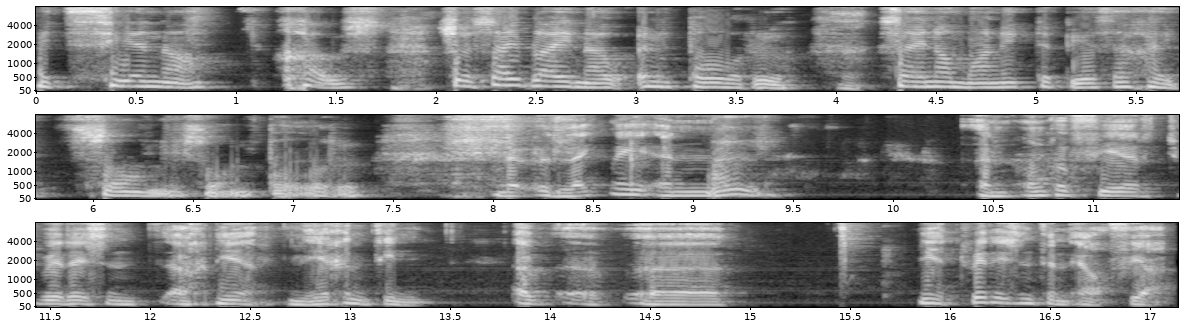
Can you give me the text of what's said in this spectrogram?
met Sena Gous, so sy bly nou in Polroe. Sy haar man het die bezigheid saam, so in Polroe. Nou, het lyk my in, Wel, in ongeveer 2000, ach nee, 19, uh, uh, uh, nee, 2011, ja,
